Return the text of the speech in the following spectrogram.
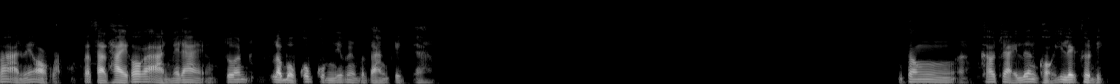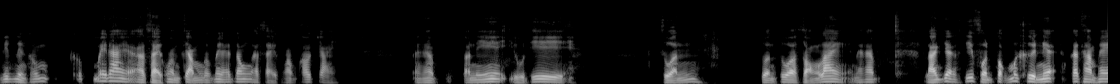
ก็อ่านไม่ออกหรอก ภาษาไทยก็ก็อ่านไม่ได้ส่วนระบบควบคุมที่เป็นภาษาอังกฤษนะครับ ต้องเข้าใจเรื่องของอิเล็กทรอนิกส์นิดหนึ่งเขาไม่ได้อาศัยความจำก็ไม่ได้ต้องอาศัยความเข้าใจนะครับ ตอนนี้อยู่ที่สวนส่วนตัวสองไร่นะครับ หลังจากที่ฝนตกเมื่อคืนเนี้ยก็ทำให้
